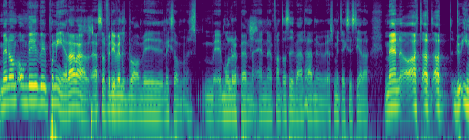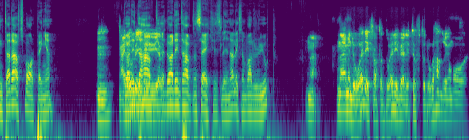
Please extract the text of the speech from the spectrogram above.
Men om, om vi, vi ponerar här, alltså för det är väldigt bra om vi liksom målar upp en, en fantasivärld här nu som inte existerar. Men att, att, att du inte hade haft sparpengar. Mm. Nej, du, hade inte haft, du hade inte haft en säkerhetslina liksom, vad hade du gjort? Nej. Nej, men då är det klart att då är det väldigt tufft och då handlar det om att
